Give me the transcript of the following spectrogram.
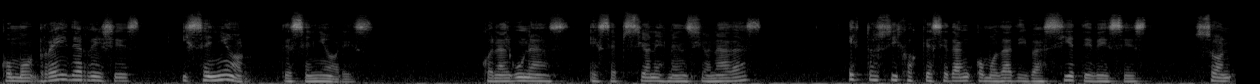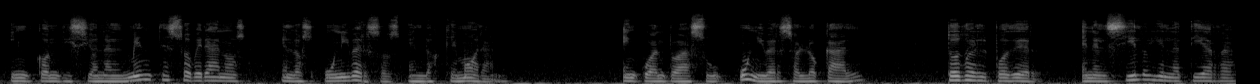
como Rey de Reyes y Señor de señores. Con algunas excepciones mencionadas, estos hijos que se dan como dádiva siete veces son incondicionalmente soberanos en los universos en los que moran. En cuanto a su universo local, todo el poder en el cielo y en la tierra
